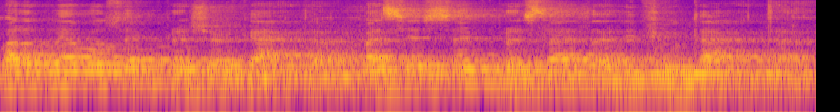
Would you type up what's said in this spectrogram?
ma l'abbiamo sempre cercata, ma si è sempre stata rifiutata.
